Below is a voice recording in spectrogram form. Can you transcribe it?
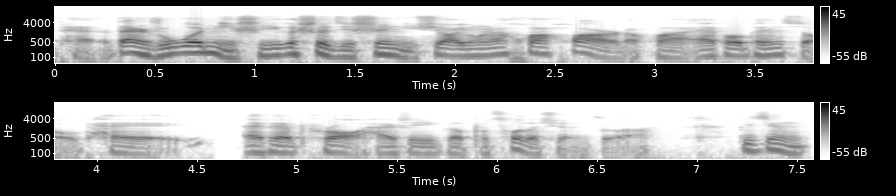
iPad。但如果你是一个设计师，你需要用来画画的话，Apple Pencil 配 iPad Pro 还是一个不错的选择啊。毕竟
